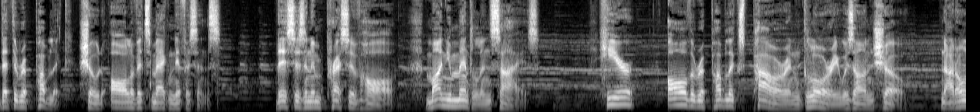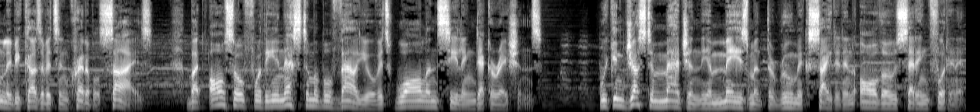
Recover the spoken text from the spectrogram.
that the Republic showed all of its magnificence. This is an impressive hall, monumental in size. Here, all the Republic's power and glory was on show, not only because of its incredible size, but also for the inestimable value of its wall and ceiling decorations. We can just imagine the amazement the room excited in all those setting foot in it,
